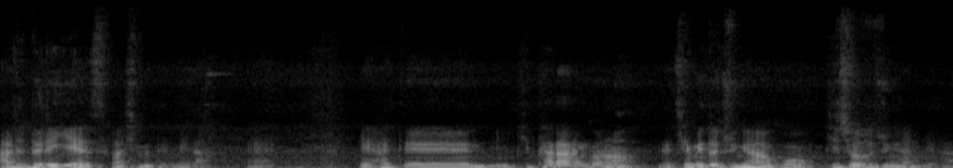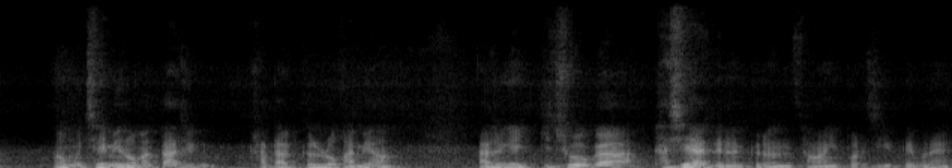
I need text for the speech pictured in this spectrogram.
아주 느리게 연습하시면 됩니다. 예. 예, 하여튼 이 기타라는 거는 재미도 중요하고 기초도 중요합니다. 너무 재미로만 따지 가다 글로 가면 나중에 기초가 다시 해야 되는 그런 상황이 벌어지기 때문에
